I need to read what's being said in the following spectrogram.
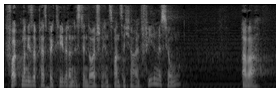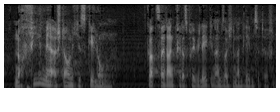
Folgt man dieser Perspektive, dann ist den Deutschen in 20 Jahren viel misslungen, aber noch viel mehr Erstaunliches gelungen. Gott sei Dank für das Privileg, in einem solchen Land leben zu dürfen.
